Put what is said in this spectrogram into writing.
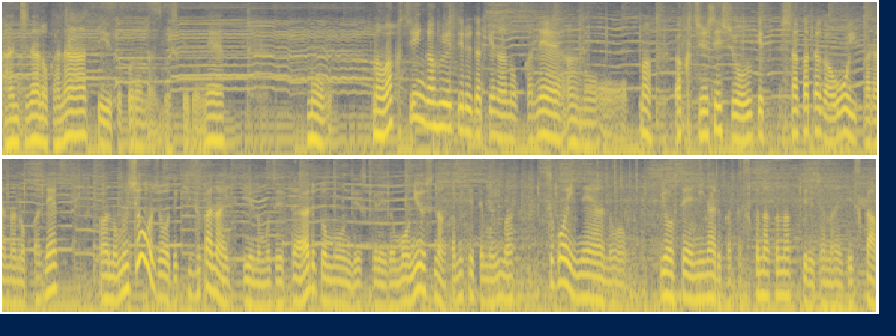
感じなのかなっていうところなんですけどね。もう、まあ、ワクチンが増えてるだけなのかね、あの、まあ、ワクチン接種を受けした方が多いからなのかね、あの、無症状で気づかないっていうのも絶対あると思うんですけれども、ニュースなんか見てても今、すごいね、あの、陽性になる方少なくなってるじゃないですか。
